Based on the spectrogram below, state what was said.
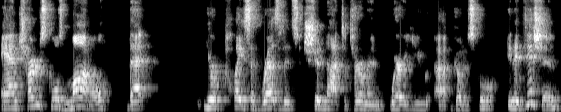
And charter schools model that your place of residence should not determine where you uh, go to school. In addition,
